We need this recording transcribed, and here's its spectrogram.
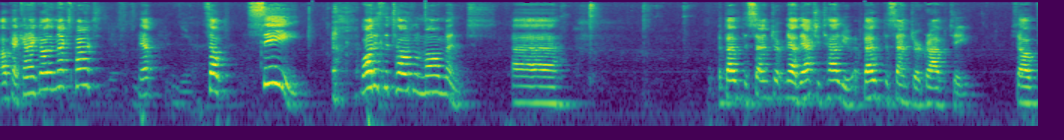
Okay, can I go to the next part? Yeah. So, C. What is the total moment uh, about the center? No, they actually tell you about the center of gravity. So,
